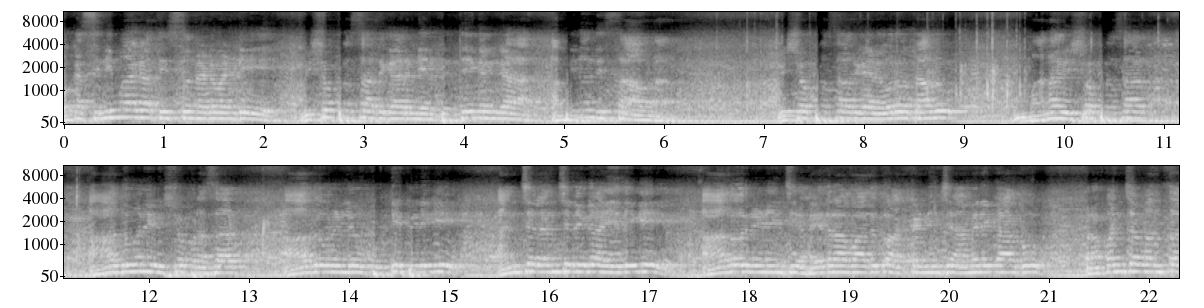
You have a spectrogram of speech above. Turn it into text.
ఒక సినిమాగా తీస్తున్నటువంటి విశ్వప్రసాద్ గారిని నేను ప్రత్యేకంగా అభినందిస్తా ఉన్నాను. విశ్వప్రసాద్ గారు ఎవరో కాదు మన విశ్వప్రసాద్. ఆదోని విశ్వప్రసాద్ ఆదోనిలో పుట్టి పెరిగి అంచెలంచెలుగా ఎదిగి ఆదోని నుంచి హైదరాబాద్కు అక్కడి నుంచి అమెరికాకు ప్రపంచమంతా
